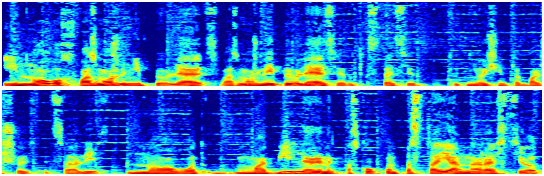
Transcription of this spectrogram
И новых, возможно, не появляются. Возможно, и появляются. Я тут, кстати, тут не очень-то большой специалист. Но вот мобильный рынок, поскольку он постоянно растет,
